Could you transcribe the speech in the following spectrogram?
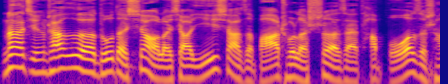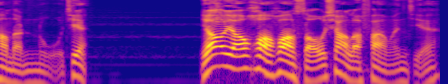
那警察恶毒的笑了笑，一下子拔出了射在他脖子上的弩箭，摇摇晃晃走向了范文杰。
